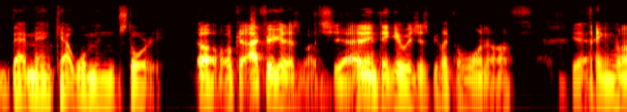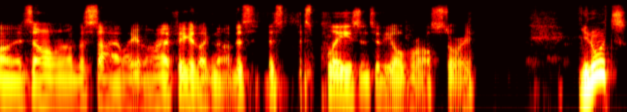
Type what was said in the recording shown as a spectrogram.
Batman Catwoman story. Oh, okay. I figured as much. Yeah, I didn't think it would just be like a one-off Yeah. thing on its own on the side. Like, you know, I figured like, no, this this this plays into the overall story. You know what's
